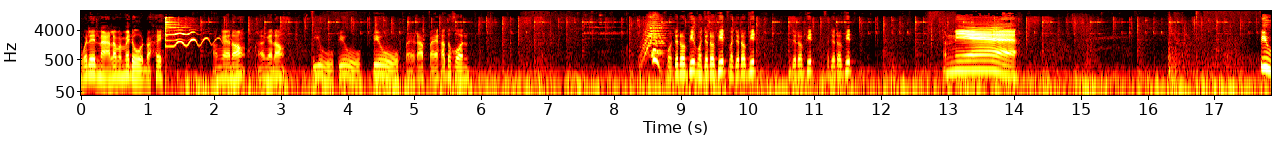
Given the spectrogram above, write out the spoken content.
ไม่เล่นนานแล้วมันไม่โดนว่ะเฮ้ยเอาไงน้องเอาไงน้องปิ้วปิ้วปิ้วไปครับไปครับทุกคนผมจะโดนพิษผมจะโดนพิษผมจะโดนพิษผมจะโดนพิษผมจะโดนพิษ อันเนี้ยปิ้ว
